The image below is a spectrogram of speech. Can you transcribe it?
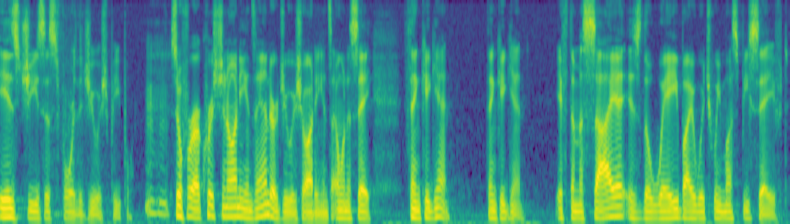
is Jesus for the Jewish people? Mm-hmm. So, for our Christian audience and our Jewish audience, I want to say, think again. Think again if the Messiah is the way by which we must be saved,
